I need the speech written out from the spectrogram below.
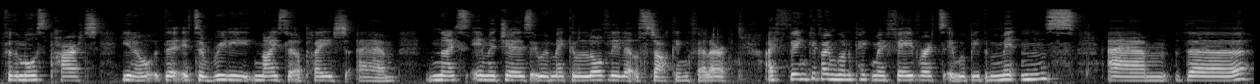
For the most part you know the, it's a really nice little plate um, nice images. It would make a lovely little stocking filler. I think if I'm going to pick my favorites it would be the mittens um, the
